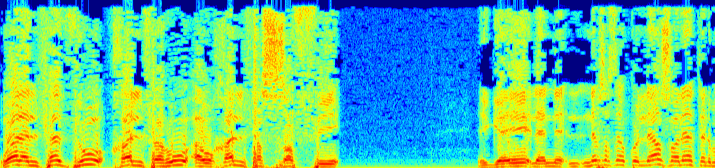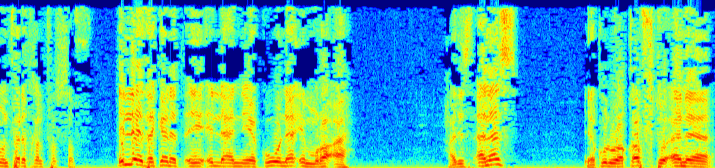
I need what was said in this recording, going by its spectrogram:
ولا الفذ خلفه أو خلف الصف. يبقى إيه؟ لأن النبي صلى الله عليه وسلم يقول لا صلاة لمنفرد خلف الصف. إلا إذا كانت إيه؟ إلا أن يكون امرأة. حديث أنس يقول وقفت أنا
